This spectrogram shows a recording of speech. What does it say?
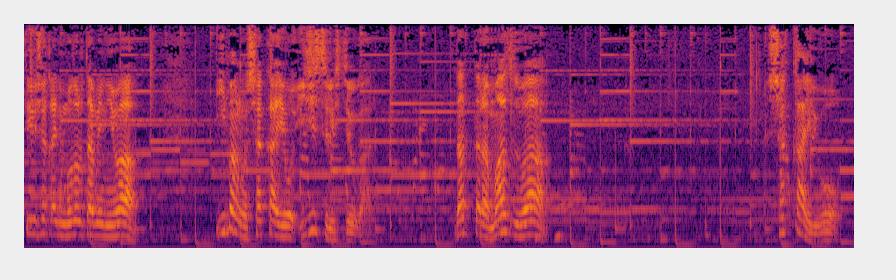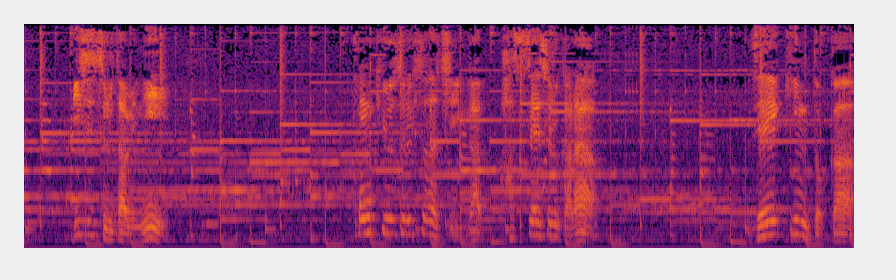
ていう社会に戻るためには今の社会を維持する必要がある。だったらまずは社会を維持するために困窮する人たちが発生するから税金とか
